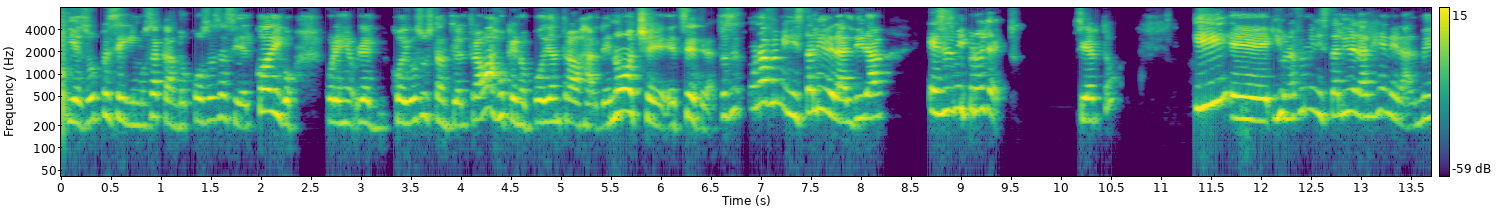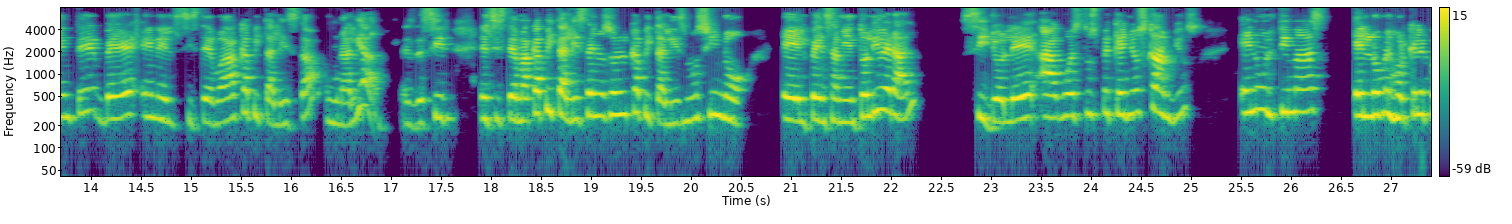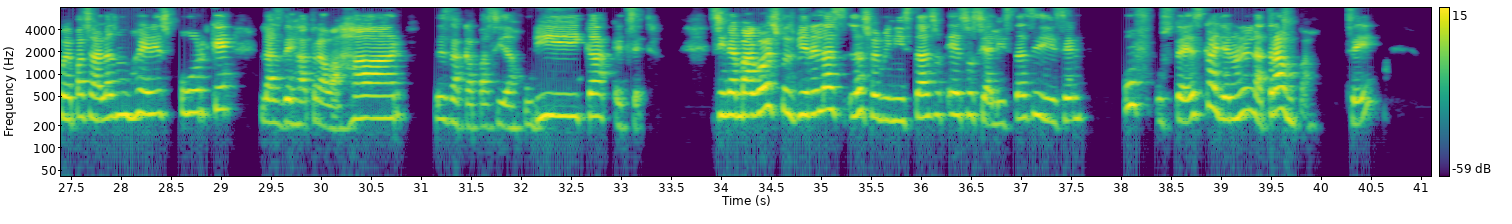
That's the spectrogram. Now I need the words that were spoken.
y eso pues seguimos sacando cosas así del código, por ejemplo, el código sustantivo del trabajo, que no podían trabajar de noche, etcétera. Entonces, una feminista liberal dirá, ese es mi proyecto, ¿cierto? Eh, y, una feminista liberal generalmente ve en el sistema capitalista un aliado. Es decir, el sistema capitalista y no solo el capitalismo, sino el pensamiento liberal, si yo le hago estos pequeños cambios, en últimas es lo mejor que le puede pasar a las mujeres porque las deja trabajar, les da capacidad jurídica, etc. Sin embargo, después vienen las, las feministas eh, socialistas y dicen, uff, ustedes cayeron en la trampa, ¿sí?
